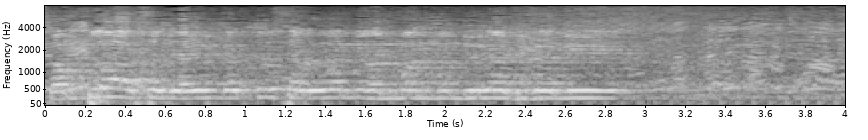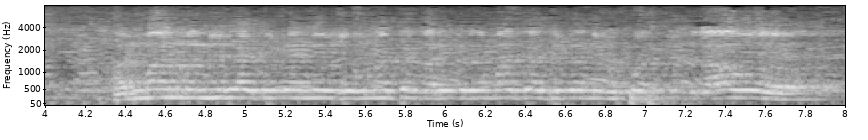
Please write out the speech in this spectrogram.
संपला असं जाहीर करतो. सर्वांनी हनुमान मंदिर या ठिकाणी हनुमान मंदिर या ठिकाणी जेवणाच्या कार्यक्रमाच्या ठिकाणी उपस्थित राहावं.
